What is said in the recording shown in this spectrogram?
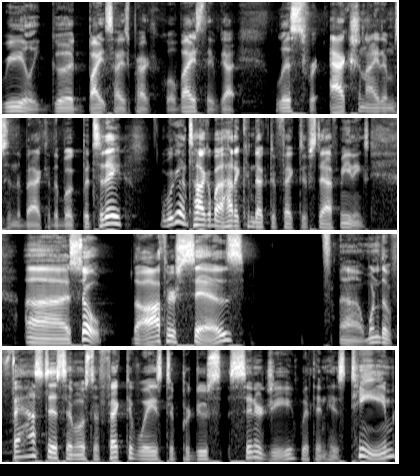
really good, bite-sized, practical advice. They've got lists for action items in the back of the book. But today, we're going to talk about how to conduct effective staff meetings. Uh, so the author says. Uh, one of the fastest and most effective ways to produce synergy within his team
